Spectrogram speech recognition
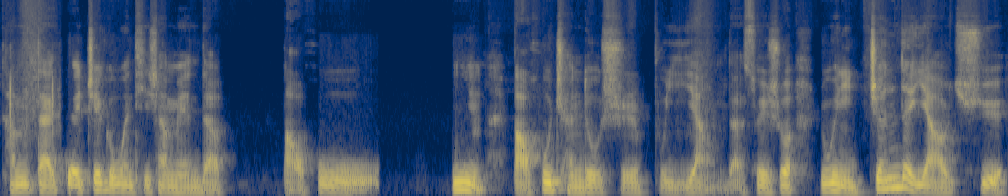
他们在对这个问题上面的保护。嗯，保护程度是不一样的。所以说，如果你真的要去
